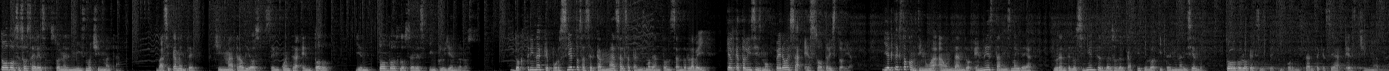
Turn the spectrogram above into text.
todos esos seres son el mismo Chinmatra. Básicamente, Chinmatra o Dios se encuentra en todo y en todos los seres incluyéndonos doctrina que por cierto se acerca más al satanismo de Anton Sandor Lavey que al catolicismo, pero esa es otra historia. Y el texto continúa ahondando en esta misma idea durante los siguientes versos del capítulo y termina diciendo, todo lo que existe y por distante que sea es Chinmatra.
